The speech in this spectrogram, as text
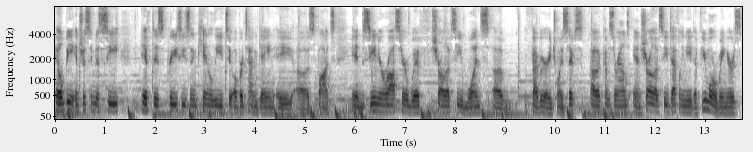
it'll be interesting to see if this preseason can lead to Obertan gain a uh, spot in the senior roster with Charlotte FC once uh, February 26th uh, comes around. And Charlotte FC definitely need a few more wingers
